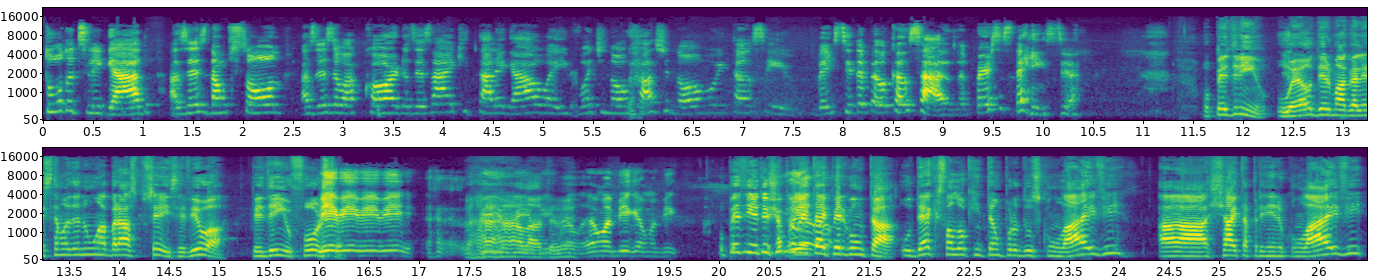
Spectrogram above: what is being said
tudo desligado. Às vezes dá um sono, às vezes eu acordo, às vezes, ai, que tá legal, aí vou de novo, faço de novo. Então, assim, vencida pelo cansaço, é persistência. Ô Pedrinho, o Helder Magalhães tá mandando um abraço pra você aí, você viu, ó? Pedrinho, força. vi, vi, vi, vi. Ah, lá, tá vendo? É um amigo, é um amigo. Ô Pedrinho, deixa eu aproveitar Eu e perguntar. O Dex falou que então produz com live, a Shai tá aprendendo com live,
